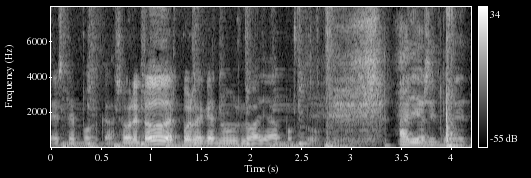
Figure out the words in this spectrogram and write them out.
este podcast. Sobre todo después de que Nus lo haya postproducido. Adiós, Internet.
